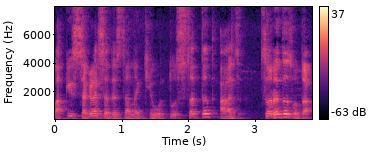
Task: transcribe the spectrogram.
बाकी सगळ्या सदस्यांना घेऊन तो सतत आज चरतच होता.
